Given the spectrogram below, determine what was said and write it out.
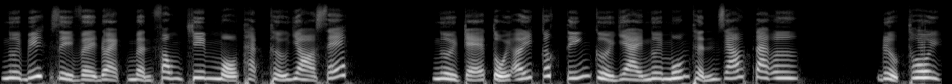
Ngươi biết gì về đoạt mệnh phong chim mộ thạch thử dò xét. Người trẻ tuổi ấy cất tiếng cười dài, ngươi muốn thỉnh giáo ta ư? Được thôi.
